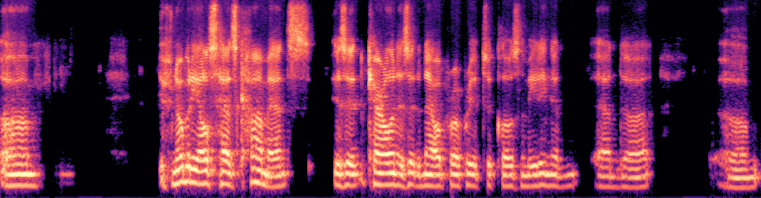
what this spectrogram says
Um, if nobody else has comments, is it, Carolyn, is it now appropriate to close the meeting and, and uh, um,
